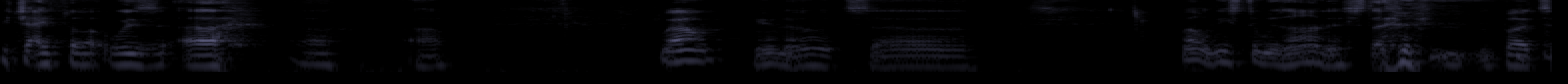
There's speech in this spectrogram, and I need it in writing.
which I thought was, uh, uh, uh, well, you know, it's, uh, well, at least it was honest. but,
